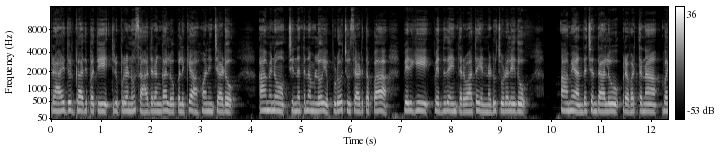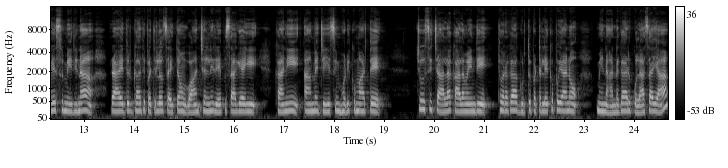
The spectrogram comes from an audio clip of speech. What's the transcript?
రాయదుర్గాధిపతి త్రిపురను సాదరంగా లోపలికి ఆహ్వానించాడు. ఆమెను చిన్నతనంలో ఎప్పుడో చూశాడు తప్ప పెరిగి పెద్దదైన తర్వాత ఎన్నడూ చూడలేదు. ఆమె అందచందాలు ప్రవర్తన వయస్సు మీరిన రాయదుర్గాధిపతిలో సైతం వాంఛల్ని రేపసాగాయి. కానీ ఆమె జయసింహుడి కుమార్తె. చూసి చాలా కాలమైంది. త్వరగా గుర్తుపట్టలేకపోయాను. మీ నాన్నగారు కులాసాయా?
